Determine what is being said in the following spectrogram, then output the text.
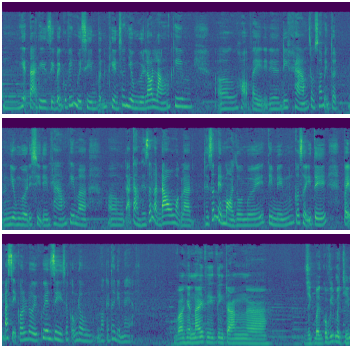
Ừ, hiện tại thì dịch bệnh Covid-19 vẫn khiến cho nhiều người lo lắng khi uh, họ phải đi khám tầm soát bệnh tật. Nhiều người thì chỉ đến khám khi mà uh, đã cảm thấy rất là đau hoặc là thấy rất mệt mỏi rồi mới tìm đến cơ sở y tế. Vậy bác sĩ có lời khuyên gì cho cộng đồng vào cái thời điểm này ạ? Và hiện nay thì tình trạng uh, dịch bệnh Covid-19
